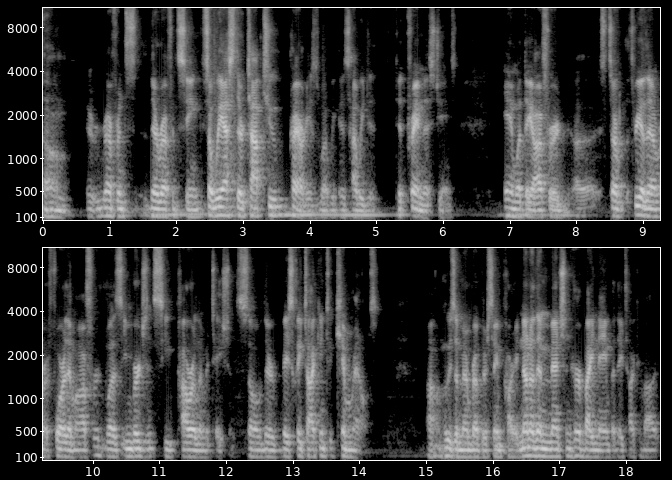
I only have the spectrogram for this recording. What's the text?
um, reference they're referencing. So we asked their top two priorities. Is what we is how we did did frame this, James. And what they offered, uh, three of them or four of them offered was emergency power limitations. So they're basically talking to Kim Reynolds, um, who's a member of their same party. None of them mentioned her by name, but they talked about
